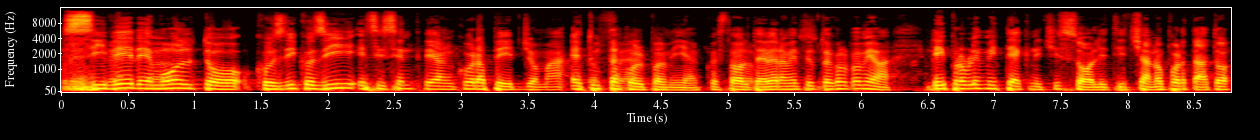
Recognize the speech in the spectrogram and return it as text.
si vede molto così così e si sente ancora peggio, ma è tutta Perfetto. colpa mia. Questa volta è veramente tutta colpa mia, ma dei problemi tecnici soliti ci hanno portato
